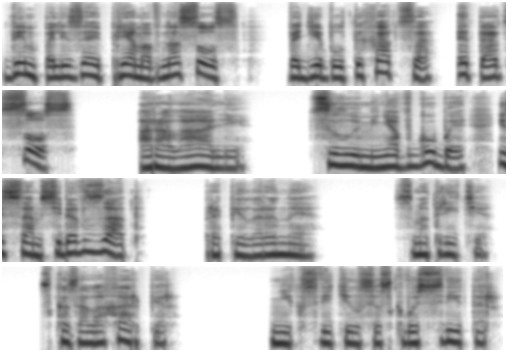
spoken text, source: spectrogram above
дым полезай прямо в насос! В воде бултыхаться — это отсос!» — орала Али. «Целуй меня в губы и сам себя в зад!» — пропела Рене. «Смотрите», — сказала Харпер. Ник светился сквозь свитер.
